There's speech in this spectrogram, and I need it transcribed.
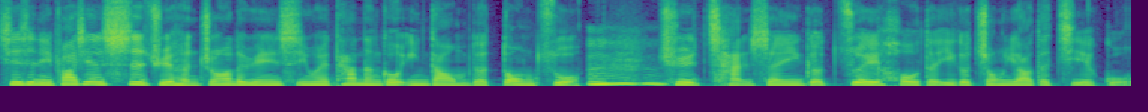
其实你发现视觉很重要的原因，是因为它能够引导我们的动作，嗯，去产生一个最后的一个重。重要的结果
